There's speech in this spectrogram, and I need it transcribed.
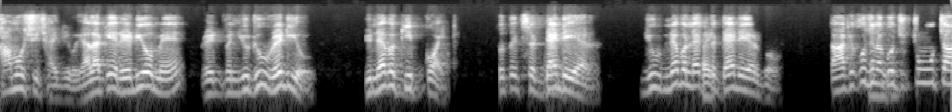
ख़ामोशी छाइजी वई हालाँकि रेडियो में when you do radio you never keep quiet so it's a dead air you never let the dead air go तव्हांखे कुझु न कुझु चूं चा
